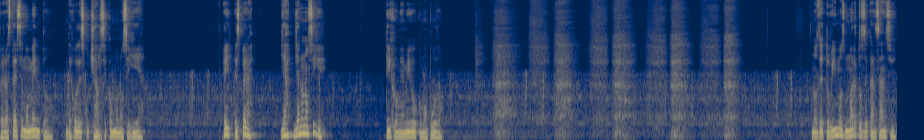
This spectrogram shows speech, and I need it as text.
pero hasta ese momento dejó de escucharse cómo nos seguía. ¡Hey, espera! Ya, ya no nos sigue. Dijo mi amigo como pudo. Nos detuvimos muertos de cansancio.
